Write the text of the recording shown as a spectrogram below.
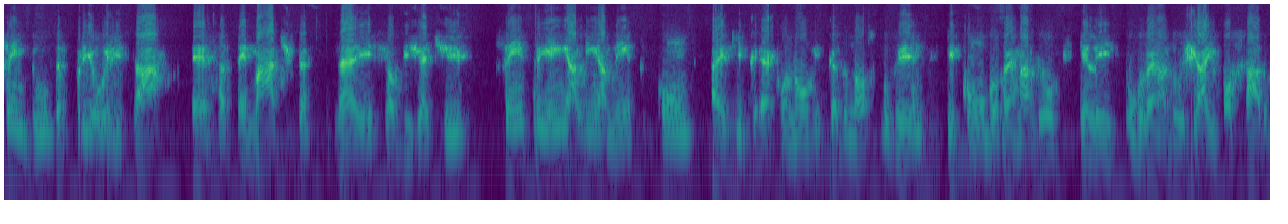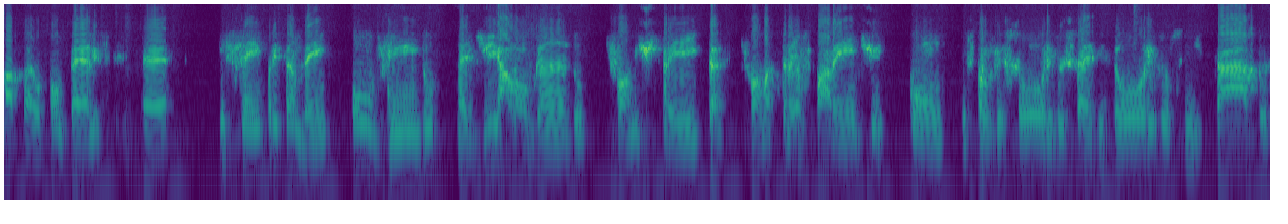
sem dúvida, priorizar essa temática, né, esse objetivo, sempre em alinhamento com a equipe econômica do nosso governo e com o governador eleito, o governador já empossado, Rafael Fonteles, é, e sempre também ouvindo, né, dialogando de forma estreita forma transparente com os professores, os servidores, os sindicatos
